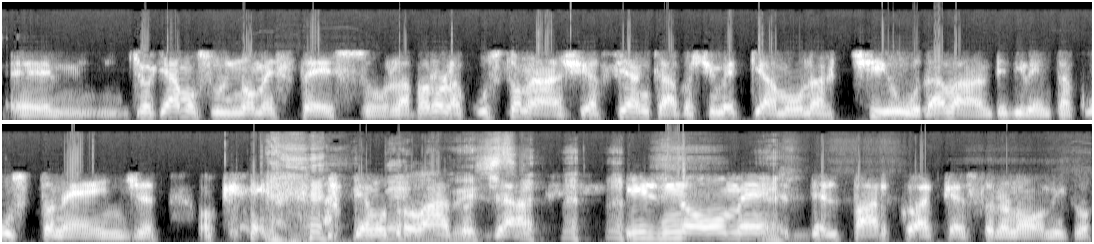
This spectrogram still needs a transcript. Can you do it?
eh, giochiamo sul nome stesso, la parola Custonaci, affiancato ci mettiamo una CU davanti, diventa Custonenge, ok? Abbiamo trovato già il nome del parco archeastronomico.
